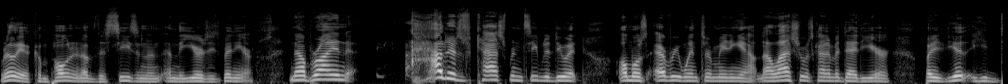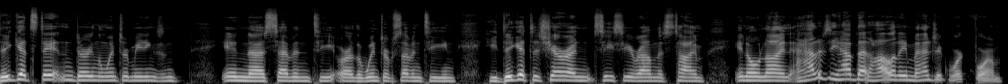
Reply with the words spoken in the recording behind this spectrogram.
really a component of the season and, and the years he's been here. Now, Bryan, how does Cashman seem to do it almost every winter meeting out? Now, last year was kind of a dead year, but he did, he did get Stanton during the winter meetings in in uh, 17 or the winter of 17. He did get Teixeira and CC around this time in 09. How does he have that holiday magic work for him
